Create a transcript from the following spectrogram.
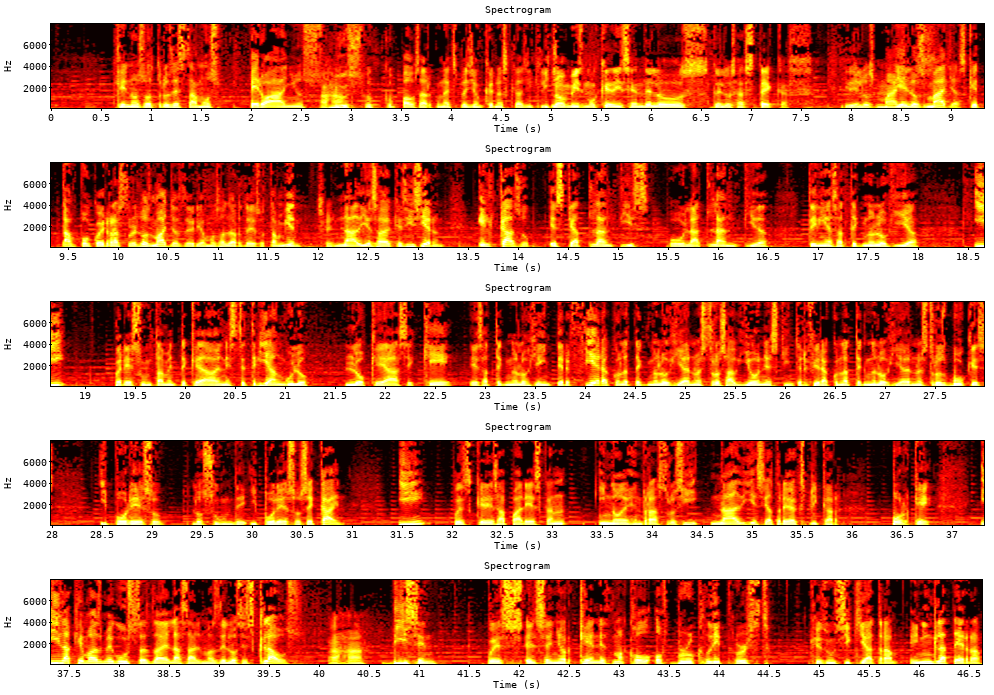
que nosotros estamos, pero a años Ajá. luz, pausar con una expresión que no es casi cliché. Lo mismo que dicen de los, de los aztecas y de los mayas. Y de los mayas, que tampoco hay rastro de los mayas, deberíamos hablar de eso también. Sí. Nadie sabe qué se hicieron. El caso es que Atlantis o la Atlántida tenía esa tecnología y presuntamente quedaba en este triángulo, lo que hace que esa tecnología interfiera con la tecnología de nuestros aviones, que interfiera con la tecnología de nuestros buques y por eso los hunde y por eso se caen. Y pues que desaparezcan y no dejen rastros y nadie se atreve a explicar por qué. Y la que más me gusta es la de las almas de los esclavos. Ajá. Dicen, pues el señor Kenneth McCall of Brooklynhurst, que es un psiquiatra en Inglaterra,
